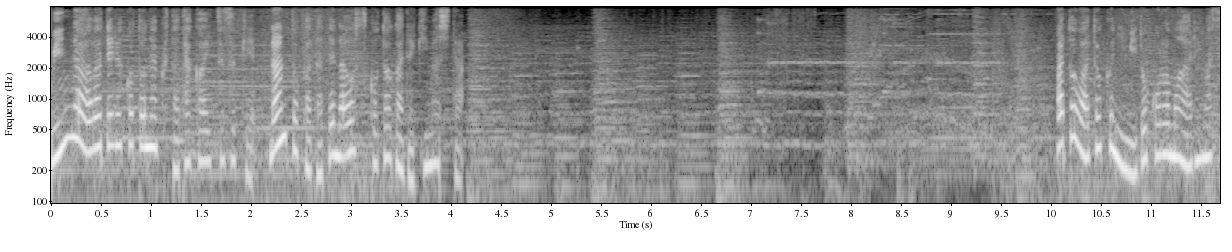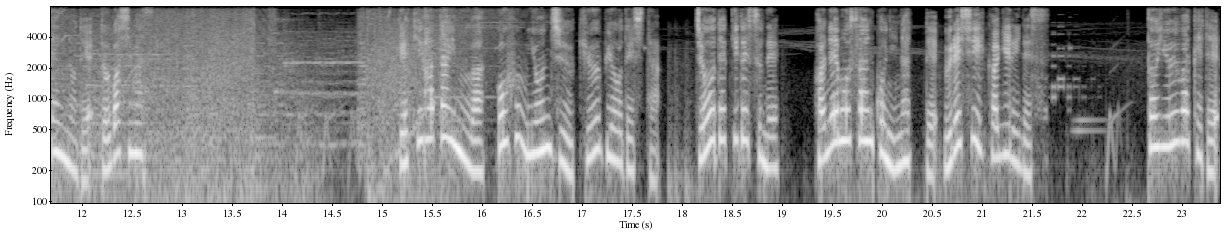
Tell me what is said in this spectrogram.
みんな慌てることなく戦い続け、なんとか立て直すことができました。あとは特に見どころもありませんので飛ばします。撃破タイムは5分49秒でした。上出来ですね。羽も3個になって嬉しい限りです。というわけで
